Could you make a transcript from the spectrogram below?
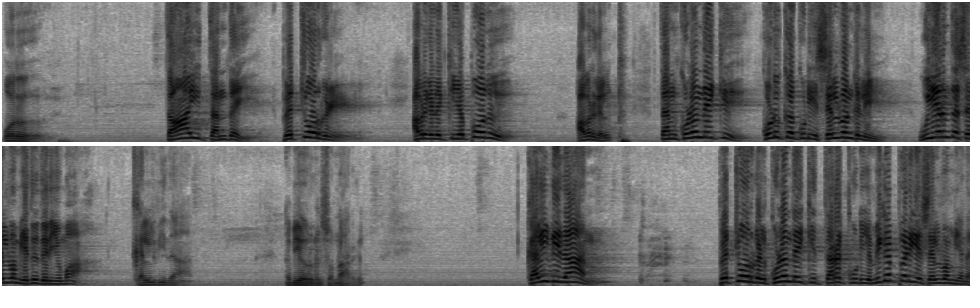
ஒரு தாய் தந்தை பெற்றோர்கள் அவர்களுக்கு எப்போது அவர்கள் தன் குழந்தைக்கு கொடுக்கக்கூடிய செல்வங்களில் உயர்ந்த செல்வம் எது தெரியுமா? கல்விதான். நபி அவர்கள் சொன்னார்கள். கல்விதான் பெற்றோர்கள் குழந்தைக்கு தரக்கூடிய மிகப்பெரிய செல்வம் என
